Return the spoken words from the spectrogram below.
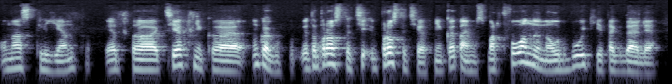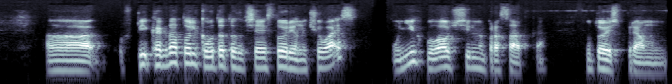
у нас клиент, это техника, ну как бы, это просто, те, просто техника, там смартфоны, ноутбуки и так далее. Э, когда только вот эта вся история началась, у них была очень сильная просадка. Ну то есть прям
